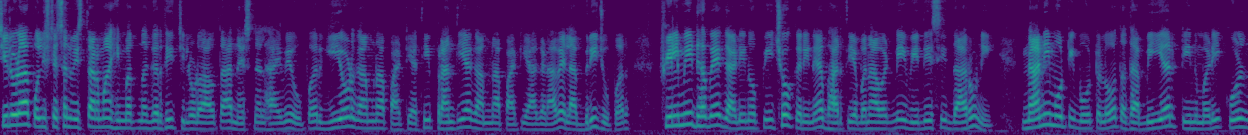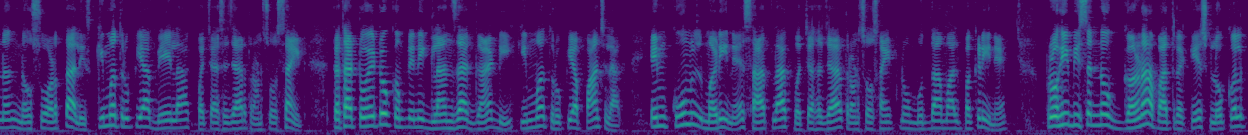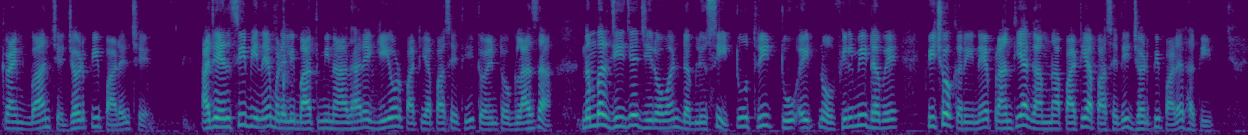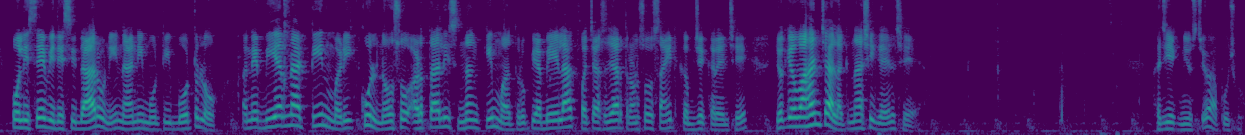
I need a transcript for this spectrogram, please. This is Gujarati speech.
ચિલોડા પોલીસ સ્ટેશન વિસ્તારમાં હિંમતનગરથી ચિલોડા આવતા નેશનલ હાઈવે ઉપર ગિયોડ ગામના પાટિયાથી પ્રાંતિયા ગામના પાટિયા આગળ આવેલા બ્રિજ ઉપર ફિલ્મી ઢબે ગાડીનો પીછો કરીને ભારતીય બનાવટની વિદેશી દારૂની નાની મોટી બોટલો તથા બિયર, ટીન મળી કુલ નંગ નવસો અડતાલીસ, કિંમત રૂપિયા બે લાખ પચાસ હજાર ત્રણસો સાહીઠ તથા ટોયોટો કંપનીની ગ્લાન્ઝા ગાડી કિંમત રૂપિયા પાંચ લાખ, એમ કુલ મળીને સાત લાખ પચાસ હજાર ત્રણસો સાહીઠનો મુદ્દામાલ પકડીને પ્રોહિબિશનનો ગણાપાત્ર કેસ લોકલ ક્રાઇમ બ્રાન્ચે ઝડપી પાડેલ છે. આજે એલસીબીને મળેલી બાતમીના આધારે ગિયોડ પાટિયા પાસેથી ટોયન્ટો Glanza number GJ zero one W C two three two એઇટનો ફિલ્મી ઢબે પીછો કરીને પ્રાંતિયા ગામના પાટિયા પાસેથી ઝડપી પાડેલ હતી. પોલીસે વિદેશી દારૂની નાની મોટી બોટલો અને બિયરના ટીન મળી કુલ નવસો અડતાલીસ નંગ કિંમત રૂપિયા બે લાખ પચાસ હજાર ત્રણસો સાહીઠ કબજે કરેલ છે, જોકે વાહન ચાલક નાસી ગયેલ છે. હજી એક ન્યૂઝ છે આપું છું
